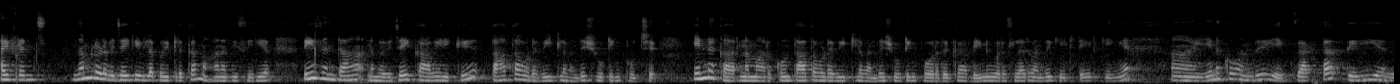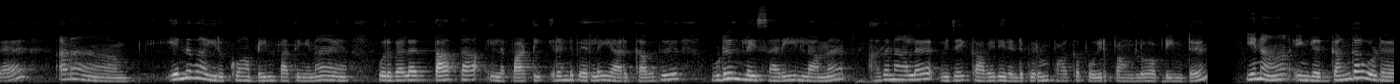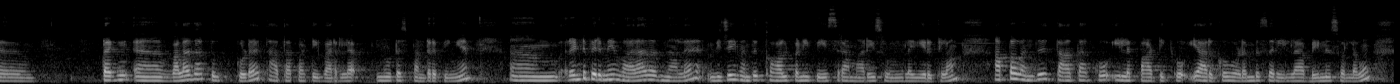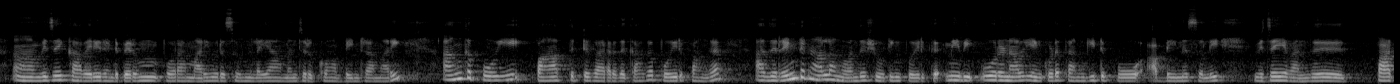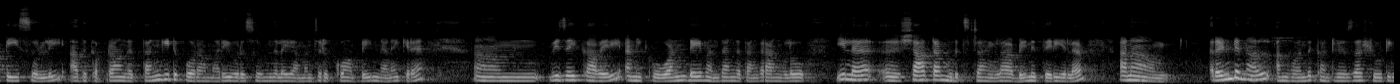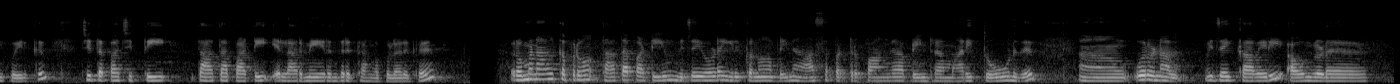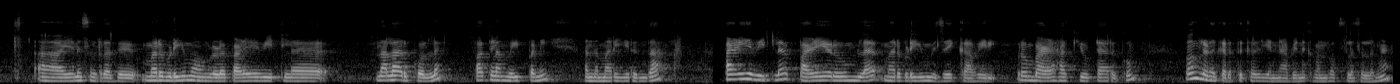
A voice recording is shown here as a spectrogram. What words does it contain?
Hi friends நம்மளோட விஜய் டிவியில் போயிட்டுருக்க மகாநதி சீரியல் ரீசெண்டாக நம்ம விஜய் காவேரிக்கு தாத்தாவோட வீட்டில் வந்து ஷூட்டிங் போச்சு. என்ன காரணமாக இருக்கும் தாத்தாவோட வீட்டில் வந்து ஷூட்டிங் போகிறதுக்கு அப்படின்னு ஒரு சிலர் வந்து கேட்டுகிட்டே இருக்கீங்க. எனக்கும் வந்து எக்ஸாக்டாக தெரியலை. ஆனால் என்னவா இருக்கும் அப்படின்னு பார்த்தீங்கன்னா ஒருவேளை தாத்தா இல்லை பாட்டி ரெண்டு பேரில் யாருக்காவது உடல்நிலை சரியில்லாமல் அதனால் விஜய் காவேரி ரெண்டு பேரும் பார்க்க போயிருப்பாங்களோ அப்படின்ட்டு. ஏன்னா இங்கே கங்காவோட ப்ரெக் வளகாப்புக்கு கூட தாத்தா பாட்டி வரல. நோட்டீஸ் பண்ணிருப்பீங்க. ரெண்டு பேருமே வராததுனால விஜய் வந்து கால் பண்ணி பேசுகிற மாதிரி சூழ்நிலை இருக்கலாம். அப்போ வந்து தாத்தாக்கோ இல்லை பாட்டிக்கோ யாருக்கோ உடம்பு சரியில்லை அப்படின்னு சொல்லவும் விஜய் காவேரி ரெண்டு பேரும் போகிற மாதிரி ஒரு சூழ்நிலையாக அமைஞ்சிருக்கும் அப்படின்ற மாதிரி அங்கே போய் பார்த்துட்டு வர்றதுக்காக போயிருப்பாங்க. அது ரெண்டு நாள் அங்கே வந்து ஷூட்டிங் போயிருக்கு. மேபி ஒரு நாள் என் கூட தங்கிட்டு போ அப்படின்னு சொல்லி விஜயை வந்து பாட்டி சொல்லி அதுக்கப்புறம் அங்கே தங்கிட்டு போகிற மாதிரி ஒரு சூழ்நிலை அமைஞ்சிருக்கும் அப்படின்னு நினைக்கிறேன். விஜய் காவேரி அன்னைக்கு ஒன் டே வந்து அங்கே தங்குறாங்களோ இல்லை ஷார்ட்டாக முடிச்சிட்டாங்களா அப்படின்னு தெரியல. ஆனால் ரெண்டு நாள் அங்கே வந்து கண்டினியூஸாக ஷூட்டிங் போயிருக்கு. சித்தப்பா சித்தி தாத்தா பாட்டி எல்லாருமே இருந்திருக்காங்க போல இருக்குது ரொம்ப நாளுக்கு அப்புறம் தாத்தா பாட்டியும் விஜயோடு இருக்கணும் அப்படின்னு ஆசைப்பட்டிருப்பாங்க அப்படின்ற மாதிரி தோணுது. ஒரு நாள் விஜய் காவேரி அவங்களோட என்ன சொல்கிறது மறுபடியும் அவங்களோட பழைய வீட்டில் நல்லா இருக்கும்ல? பார்க்கலாம் வெயிட் பண்ணி. அந்த மாதிரி இருந்தால் பழைய வீட்டில் பழைய ரூமில் மறுபடியும் விஜய் காவேரி. ரொம்ப அழகாக க்யூட்டாக இருக்கும். உங்களோட கருத்துக்கள் என்ன அப்படின்னு கமெண்ட் பாக்ஸில் சொல்லுங்கள்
